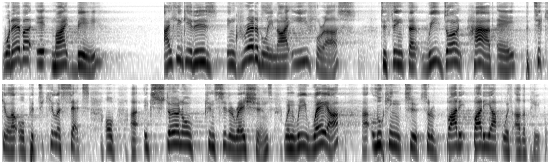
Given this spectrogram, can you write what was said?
Whatever it might be, I think it is incredibly naive for us to think that we don't have a particular or particular sets of uh, external considerations when we weigh up uh, looking to sort of buddy, buddy up with other people.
